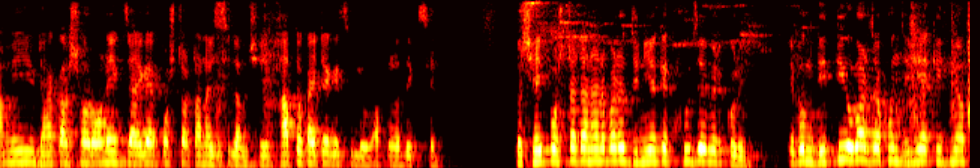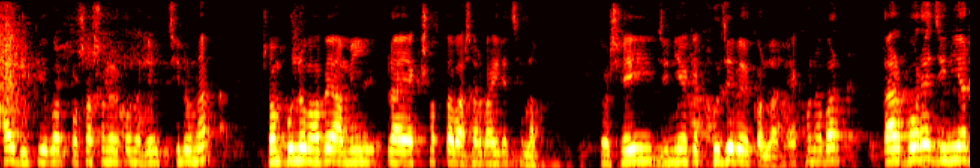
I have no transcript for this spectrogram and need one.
আমি ঢাকা শহর অনেক জায়গায় পোস্টার টানাইছিলাম, সেই হাতও কাইটা গেছিল, আপনারা দেখছেন। তো সেই পোস্টার টানার পরে জিনিয়াকে খুঁজে বের করি। এবং দ্বিতীয়বার যখন জিনিয়া কিডন্যাপ হয়, দ্বিতীয়বার প্রশাসনের কোনো হেল্প ছিল না। সম্পূর্ণভাবে আমি প্রায় এক সপ্তাহ বাসার বাইরে ছিলাম। তো সেই জিনিয়াকে খুঁজে বের করলাম। এখন আবার তারপরে জিনিয়ার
